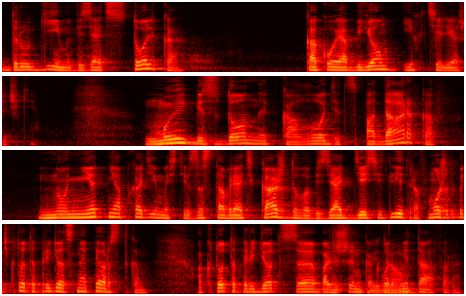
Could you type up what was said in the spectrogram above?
другим взять столько, какой объем их тележечки. Мы бездонный колодец подарков, но нет необходимости заставлять каждого взять 10 литров. Может быть, кто-то придет с наперстком, а кто-то придет с большим, как ведром. вот метафора.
